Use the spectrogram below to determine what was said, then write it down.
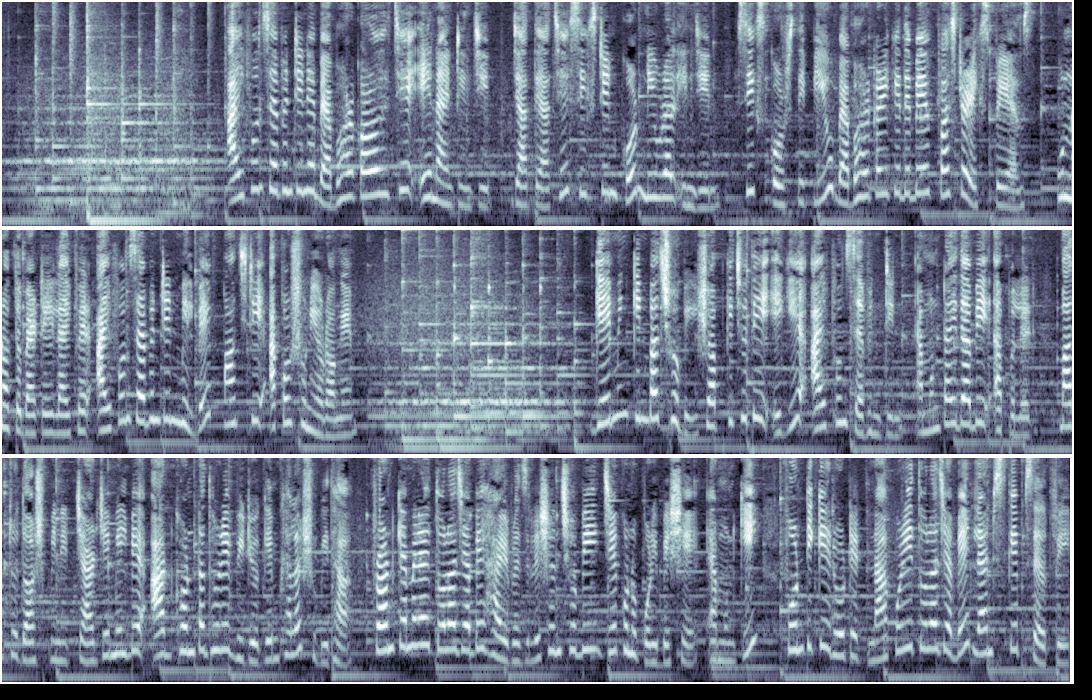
আইফোন সেভেন্টিনে ব্যবহার করা হয়েছে এ নাইনটিন চিপ যাতে আছে sixteen core neural engine six core CPU ব্যবহারকারীকে দেবে ফাস্টার এক্সপিরিয়েন্স উন্নত ব্যাটারি লাইফের আইফোন সেভেন্টিন মিলবে পাঁচটি আকর্ষণীয় রঙে। গেমিং কিংবা ছবি, সবকিছুতেই এগিয়ে আইফোন সেভেন্টিন এমনটাই দাবি অ্যাপলের মাত্র দশ মিনিট চার্জে মিলবে আট ঘণ্টা ধরে ভিডিও গেম খেলার সুবিধা। ফ্রন্ট ক্যামেরায় তোলা যাবে হাই রেজলিউশন ছবি যে কোনো পরিবেশে। এমনকি ফোনটিকে রোটেট না করেই তোলা যাবে ল্যান্ডস্কেপ সেলফি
